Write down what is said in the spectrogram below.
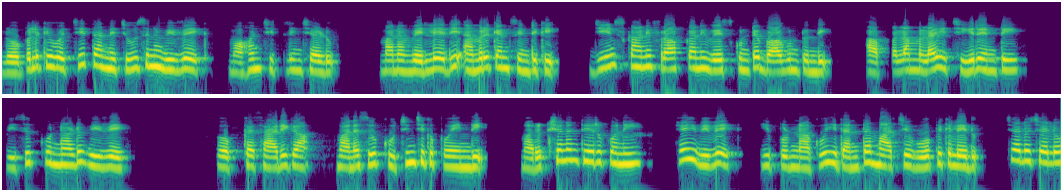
లోపలికి వచ్చి తన్ని చూసిన వివేక్ మొహం చిట్లించాడు. మనం వెళ్ళేది అమెరికన్స్ ఇంటికి. జీన్స్ కానీ ఫ్రాక్ కానీ వేసుకుంటే బాగుంటుంది. అప్పలమ్మలా ఈ చీరేంటి? విసుక్కున్నాడు వివేక్. ఒక్కసారిగా మనసు కుచించుకుపోయింది. మరుక్షణం తేరుకొని హే వివేక్ ఇప్పుడు నాకు ఇదంతా మార్చే ఓపిక లేదు. చలో చలో.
